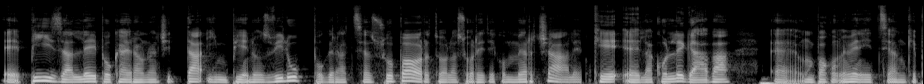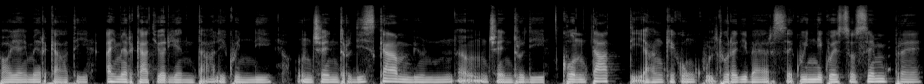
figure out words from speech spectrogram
E Pisa all'epoca era una città in pieno sviluppo grazie al suo porto, alla sua rete commerciale, che eh, la collegava eh, un po' come Venezia anche poi ai mercati, ai mercati orientali, quindi un centro di scambio, un, un centro di contatti anche con culture diverse, quindi questo sempre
